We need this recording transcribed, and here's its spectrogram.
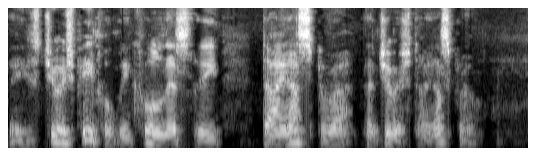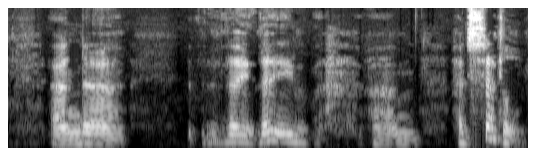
These Jewish people, we call this the diaspora, the Jewish diaspora, and uh, they they um, had settled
